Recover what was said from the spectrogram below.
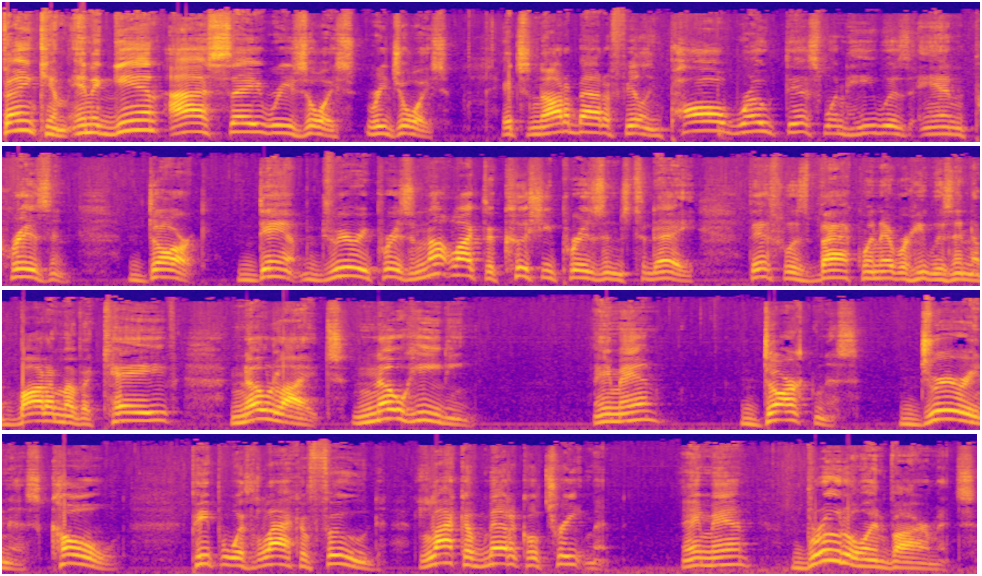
Thank Him. And again, I say rejoice. Rejoice. It's not about a feeling. Paul wrote this when he was in prison. Dark, damp, dreary prison. Not like the cushy prisons today. This was back whenever he was in the bottom of a cave no lights, no heating. Amen? Darkness, dreariness, cold, people with lack of food, lack of medical treatment. Amen? Brutal environments.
